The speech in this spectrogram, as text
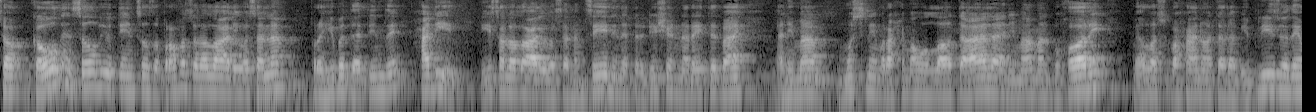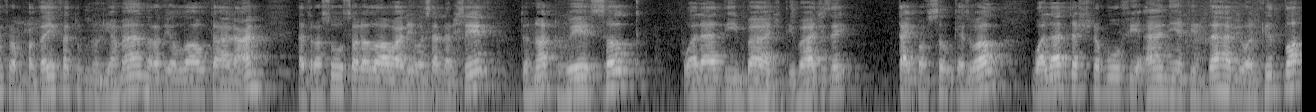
So gold and silver utensils, the Prophet ﷺ prohibited that in the hadith. He ﷺ said in a tradition narrated by Al-Imam Muslim rahimahullah ta'ala and Imam Al-Bukhari, may Allah subhanahu wa ta'ala be pleased with him from Hudhayfa ibn al-Yaman radiallahu ta'ala an, that Rasul sallallahu alayhi wa sallam said, do not wear silk wala dibaj. Dibaj is a type of silk as well. ولا تشربوا في آنية الذهب والفضة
